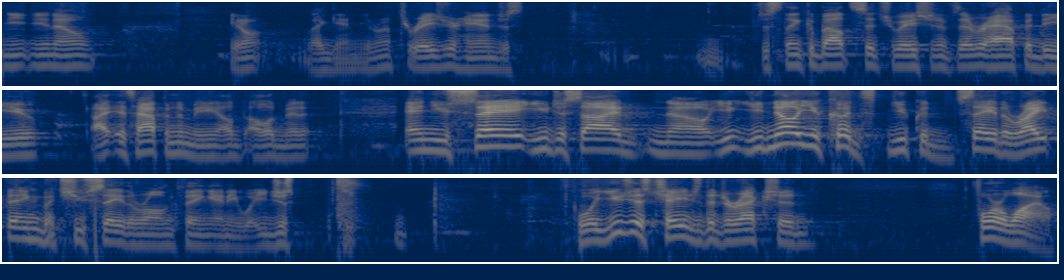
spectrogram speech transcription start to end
you, you know, you don't. Again, you don't have to raise your hand. Just, just think about the situation if it's ever happened to you. I, it's happened to me. I'll, I'll admit it and you say you decide no you, you know you could you could say the right thing but you say the wrong thing anyway. You just well you just change the direction for a while.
